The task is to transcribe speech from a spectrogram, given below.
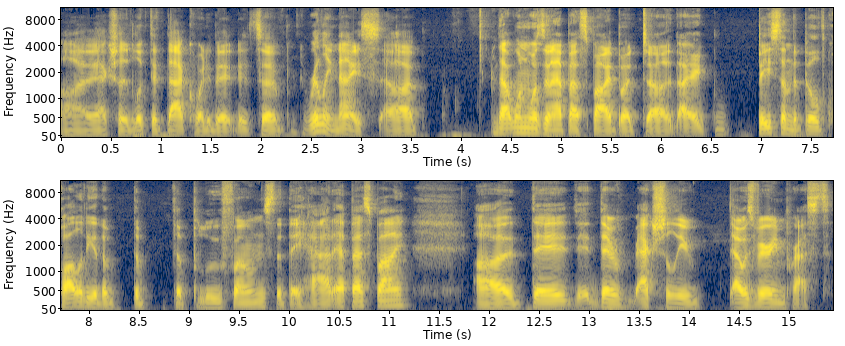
Uh, I actually looked at that quite a bit. It's a really nice. Uh, that one wasn't at Best Buy, but I based on the build quality of the the the BLU phones that they had at Best Buy. They they're actually I was very impressed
